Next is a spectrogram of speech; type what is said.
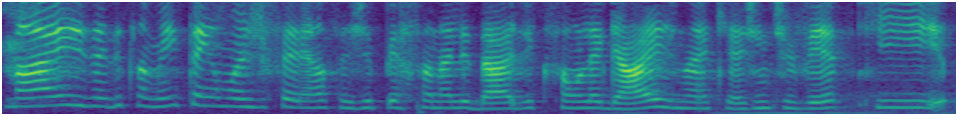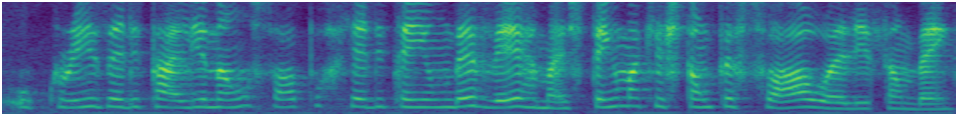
Mas ele também tem umas diferenças de personalidade que são legais, né? Que a gente vê que o Chris ele tá ali não só porque ele tem um dever, mas tem uma questão pessoal ali também.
